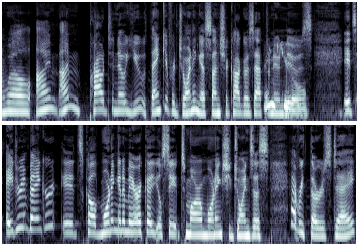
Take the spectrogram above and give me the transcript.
Well, I'm I'm proud to know you. Thank you for joining us on Chicago's Afternoon News. It's Adrienne Bankert. It's called Morning in America. You'll see it tomorrow morning. She joins us every Thursday.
